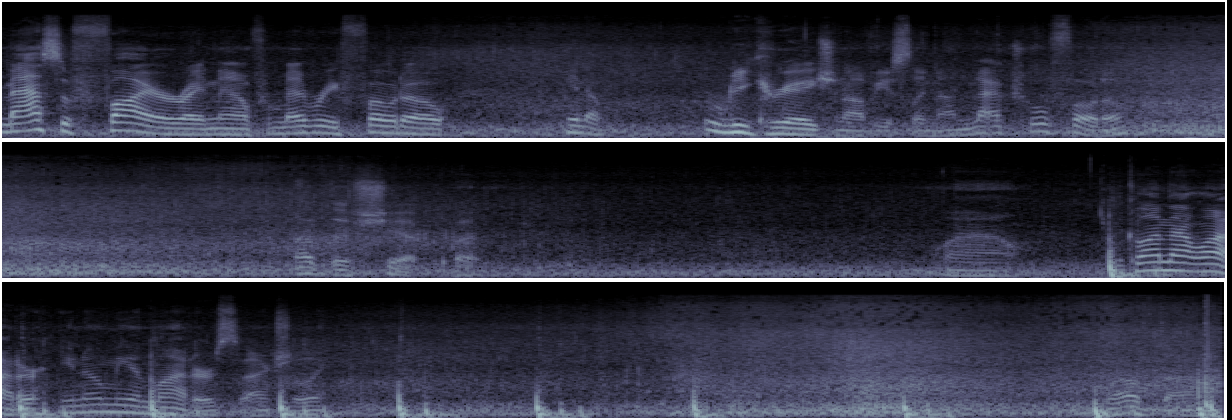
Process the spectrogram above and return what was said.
massive fire right now from every photo, you know, recreation, obviously, not an actual photo of the ship, but. Wow. We climb that ladder? You know me and ladders, actually. Well done.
